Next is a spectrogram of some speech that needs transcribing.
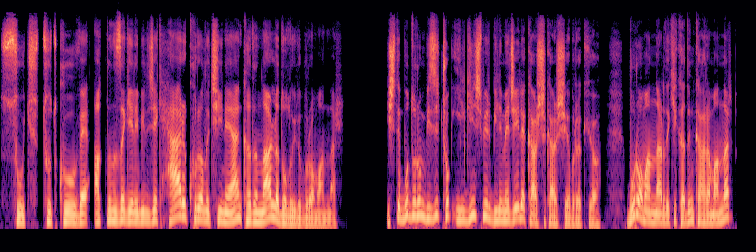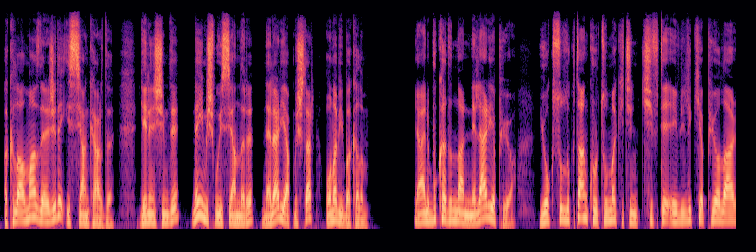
Suç, tutku ve aklınıza gelebilecek her kuralı çiğneyen kadınlarla doluydu bu romanlar. İşte bu durum bizi çok ilginç bir bilmeceyle karşı karşıya bırakıyor. Bu romanlardaki kadın kahramanlar akıl almaz derecede isyankardı. Gelin şimdi neymiş bu isyanları, neler yapmışlar ona bir bakalım. Yani bu kadınlar neler yapıyor? Yoksulluktan kurtulmak için çifte evlilik yapıyorlar,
